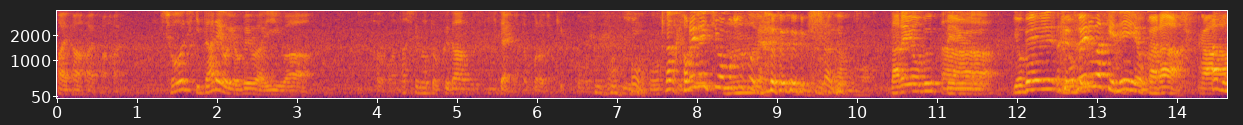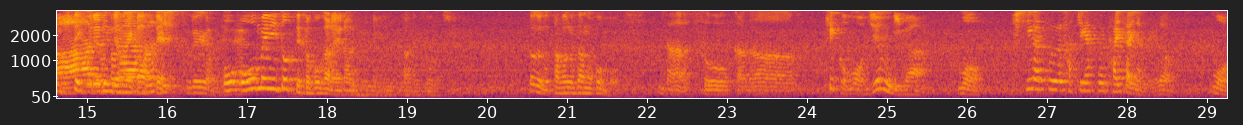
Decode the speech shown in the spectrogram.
か、はいはいはいはいはい。正直誰を呼べばいいは多分私の独断みたいなところが結構そうなの？なんかそれが一番面白そうじゃない？ですかなんかもう誰呼ぶっていうあ呼べる呼べるわけねえよから 多分来てくれるんじゃないかってね。お多めにとってそこから選ぶみたいなのがありそうだし。だけど高木さんの方も？なそうかな。結構もう準備がもう7月8月開催なんだけどもう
